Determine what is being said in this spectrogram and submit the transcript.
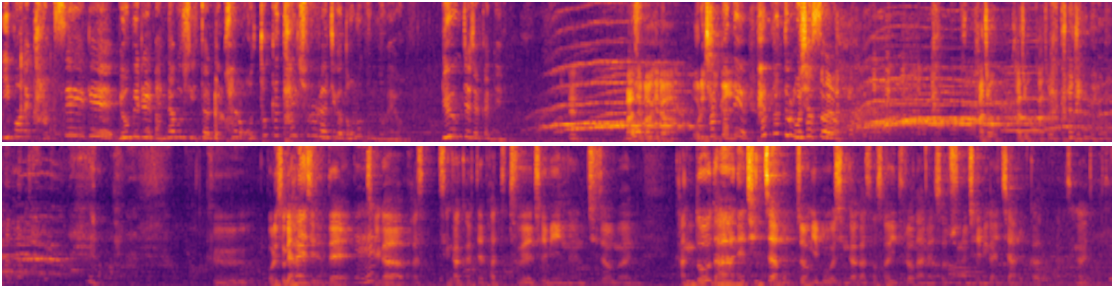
이번에 각색의 묘미를 만나볼 수 있다는데 과연 어떻게 탈출을 할지가 너무 궁금해요. 류영재 작가님. 네, 마지막이라 머릿속이 작가님 팬분들 오셨어요. 가족 가족 가족 그 머릿속이 하얘지는데 네. 제가 봐- 생각할 때 파트 2의 재미있는 지점은 강도단의 진짜 목적이 무엇인가가 서서히 드러나면서 주는 재미가 있지 않을까 생각이 듭니다.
